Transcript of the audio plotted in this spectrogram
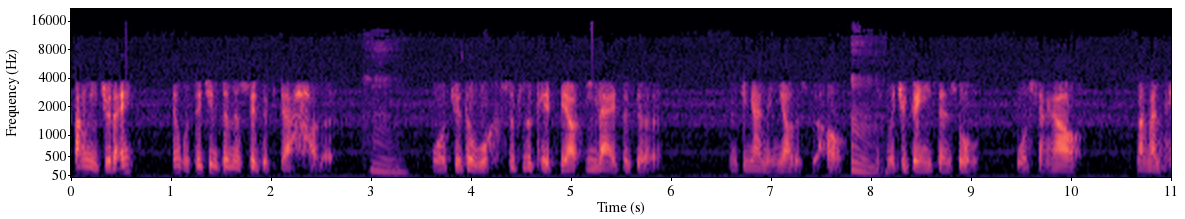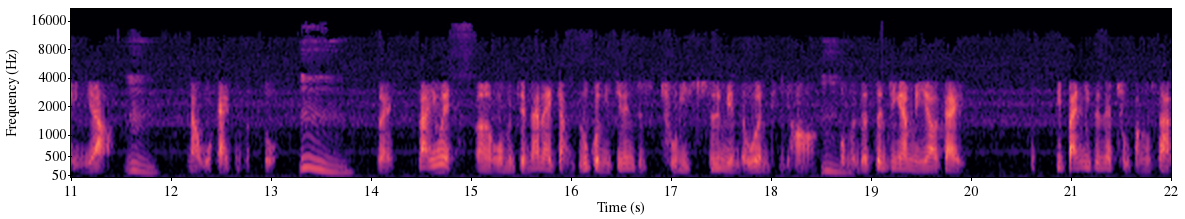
当你觉得哎哎，我最近真的睡得比较好了，嗯，我觉得我是不是可以不要依赖这个？镇静安眠药的时候，嗯，你回去跟医生说，我想要慢慢停药，嗯，那我该怎么做？嗯，对，那因为呃，我们简单来讲，如果你今天只是处理失眠的问题，哈，嗯，我们的镇静安眠药在一般医生在处方上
